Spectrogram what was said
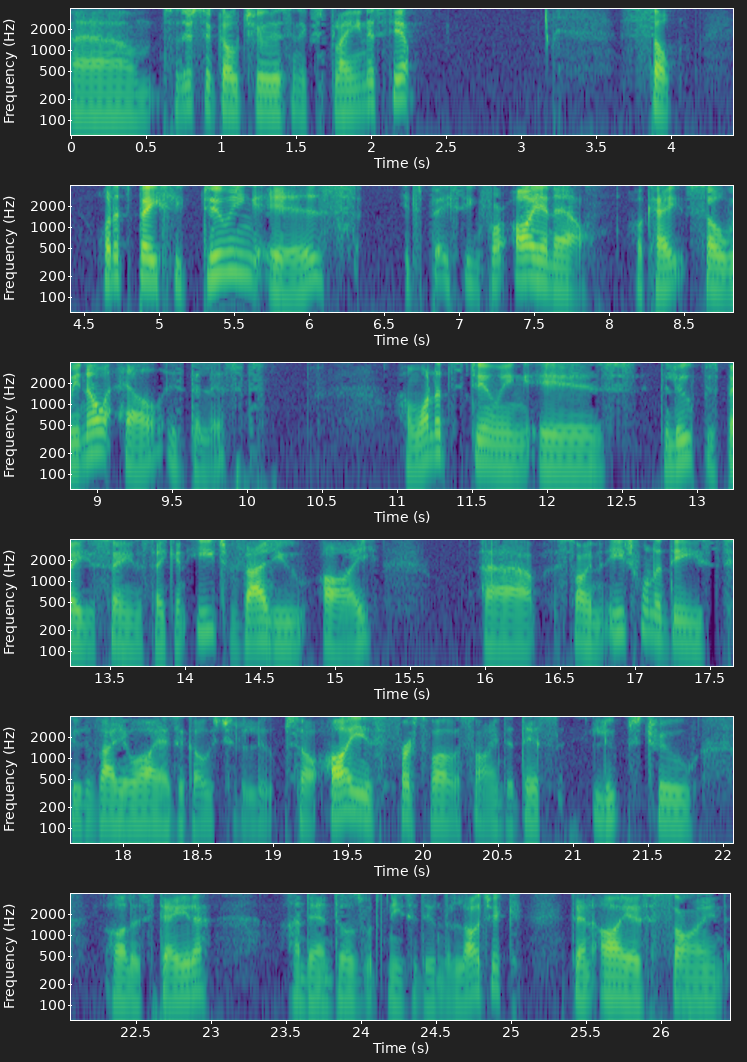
Um, so just to go through this and explain this to you. So what it's basically doing is it's basically for I and L. Okay, so we know L is the list. And what it's doing is the loop is basically saying it's taking each value i, uh, assigning each one of these to the value i as it goes through the loop. So i is first of all assigned to this, loops through all its data, and then does what it needs to do in the logic. Then i is assigned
